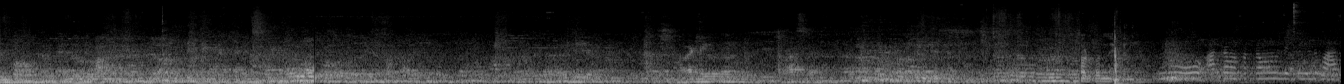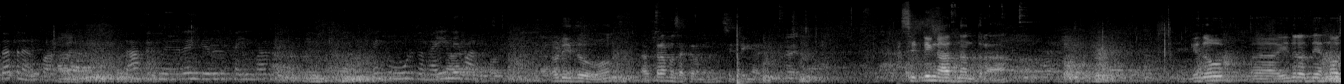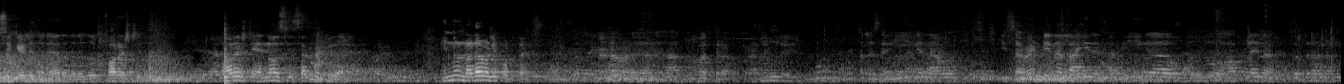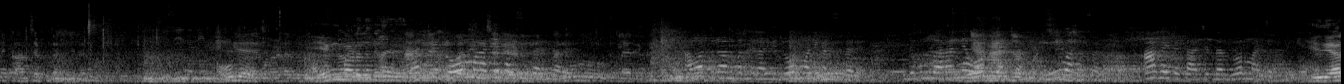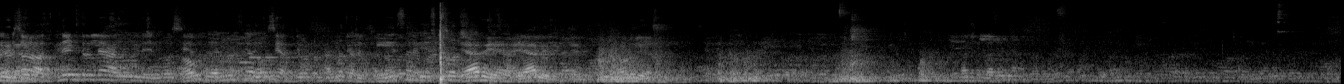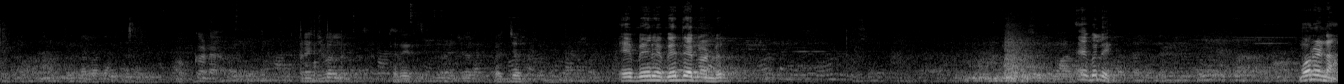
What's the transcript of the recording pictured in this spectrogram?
ನೋಡಿ ಇದು ಅಕ್ರಮ ಸಕ್ರಮದಲ್ಲಿ ಸಿಟ್ಟಿಂಗ್ ಆಗಿದೆ. ಸಿಟ್ಟಿಂಗ್ ಆದ ನಂತರ ಇದು ಇದರದ್ದು ಎನ್ ಒ ಸಿ ಕೇಳಿದ್ದಾರೆ. ಯಾರದ್ರದ್ದು? ಫಾರೆಸ್ಟ್ ಇದೆ. ಫಾರೆಸ್ಟ್ ಎನ್ ಒ ಸಿ ಸಹ ಕೊಟ್ಟಿದ್ದಾರೆ ಇನ್ನೂ ನಡವಳಿ ಕೊಡ್ತಾ ಇದೆ. ಹತ್ರ ಅಲ್ಲ ಸರ್ ಈಗ ನಾವು ಈ ಸೆವೆಂಟೀನಲ್ಲಿ ಆಗಿದೆ ಸರ್. ಈಗ ಒಂದು ಆಫ್ಲೈನ್ ಕಾನ್ಸೆಪ್ಟ್ ತಂದಿದ್ದಾರೆ ಹೌದು. ಹೆಂಗ್ ಮಾಡೋದಂದ್ರೆ ಅಲ್ಲಿ ಡ್ರೋನ್ ಮಾಡಿ ಕಳಿಸಿದ್ದಾರೆ ಅವತ್ತು ನಾನು ಬಂದಿಲ್ಲ ಅಲ್ಲಿ ಮಾಡಿ ಕಳಿಸಿದ್ದಾರೆ ಇದು ಫುಲ್ ಅರಣ್ಯ ನೀವಲ್ಲ ಸರ್. ಆಗೈತೆ ತಹಶೀಲ್ದಾರ್ ಡ್ರೋನ್ ಮಾಡಿದ್ದಾರೆ ನನಗೆ ಇದು ಯಾರು ಎರಡು ಸಾವಿರದ ಹದಿನೆಂಟರಲ್ಲೇ ಆಗೋಗಿದೆ ಎನ್ ಒ ಸಿ ಹೌದು N O C N O C ಹದಿನೇಳು ಯಾರು ಯಾರು ಇದಕ್ಕೆ ನೋಡಿದ್ರಿ ಯಾರು? ಒಕ್ಕಡ ಪ್ರಜ್ವಲ್. ಸರಿ. ಪ್ರಜ್ವಲ್. ಏ ಬೇರೆ ಬೇರೆ ಯಾರು ಏ ಬಲಿ ಮೋನಣ್ಣ.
